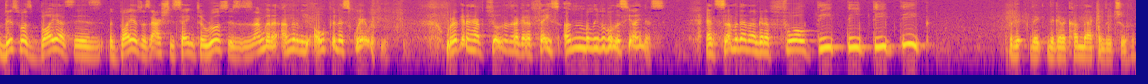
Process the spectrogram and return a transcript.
this was Boaz's, what Boaz was actually saying to Rus is, is I'm going to I'm gonna be open and square with you. We're going to have children that are going to face unbelievable nisyanis. And some of them are going to fall deep, deep, deep, deep. But they, are going to come back do tshuva.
